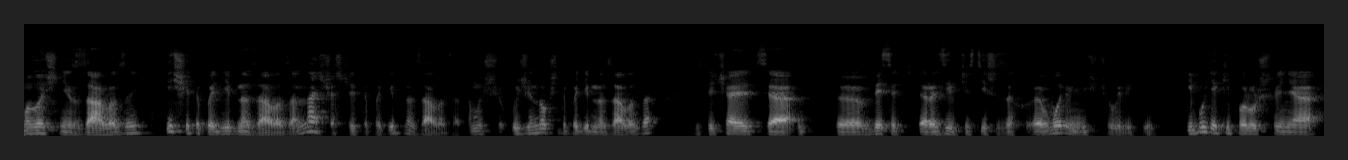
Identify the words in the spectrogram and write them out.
молочні залози і щитоподібна залоза. Нащо щитоподібна залоза? Тому що у жінок щитоподібна залоза зустрічається е, в 10 разів частіше захворювань, ніж чоловіків. І будь-які порушення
